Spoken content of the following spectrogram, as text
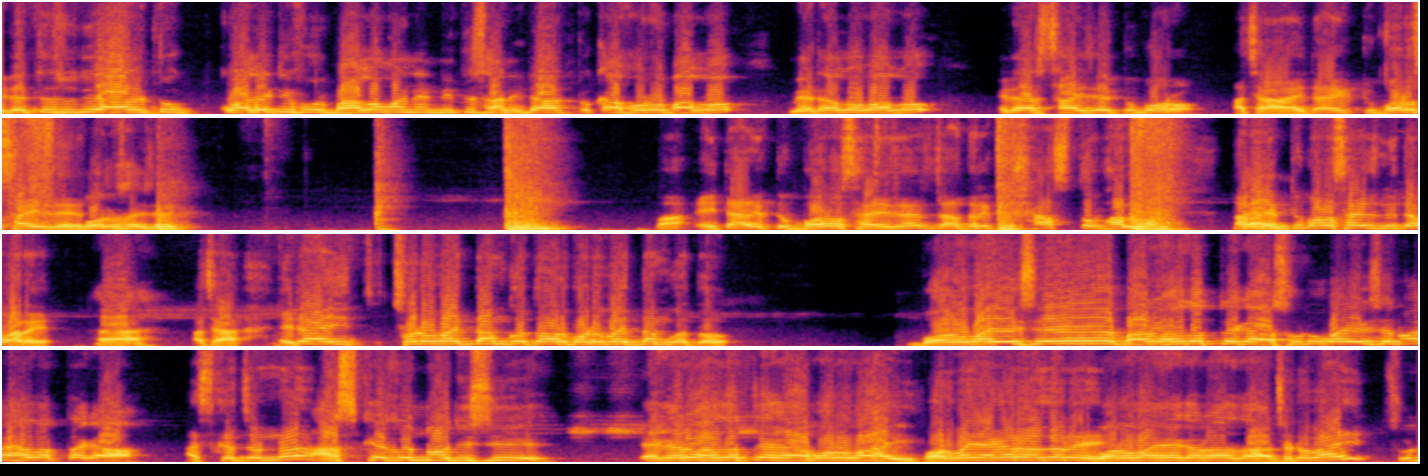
এটাতে যদি আর একটু কোয়ালিটি ফুল ভালো মানের নিতে চান এটা একটু কাপড়ও ভালো মেটালও ভালো এটার সাইজ একটু বড়। আচ্ছা এটা একটু বড় সাইজের বড় সাইজের বা এটা আর একটু বড় সাইজের যাদের একটু স্বাস্থ্য ভালো তারা একটু বড় সাইজ নিতে পারে। হ্যাঁ। আচ্ছা এটা এই ছোট ভাইয়ের দাম কত আর বড় ভাইয়ের দাম কত? বড় ভাই এসে বারো হাজার টাকা ছোট ভাই এসে নয় হাজার টাকা। আজকের জন্য? আজকের জন্য দিছি এগারো হাজার টাকা বড় ভাই। বড় ভাই এগারো হাজারে? বড় ভাই এগারো হাজার। ছোট ভাই? ছোট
